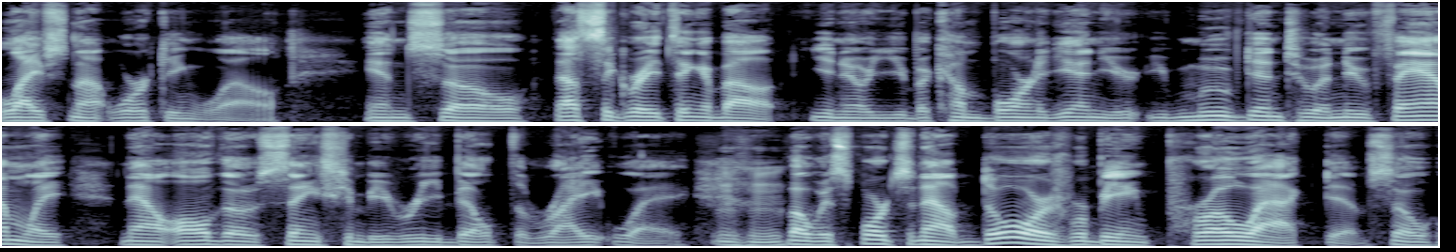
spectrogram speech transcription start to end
life's not working well. And so that's the great thing about, you know, you become born again, you you moved into a new family. Now all those things can be rebuilt the right way. Mm-hmm. But with sports and outdoors, we're being proactive. So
